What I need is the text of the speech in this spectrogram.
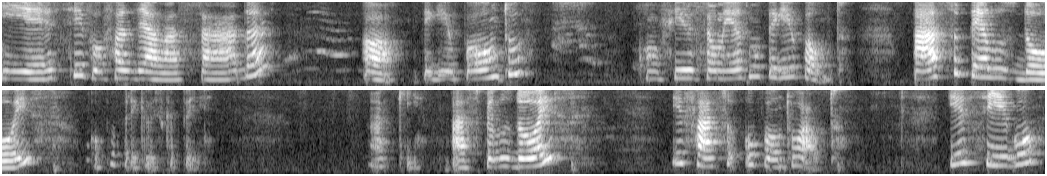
e esse, vou fazer a laçada, ó, peguei o ponto Confiro se é o mesmo, peguei o ponto. Passo pelos dois... Opa, peraí que eu escapei. Aqui. Passo pelos dois e faço o ponto alto. E sigo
